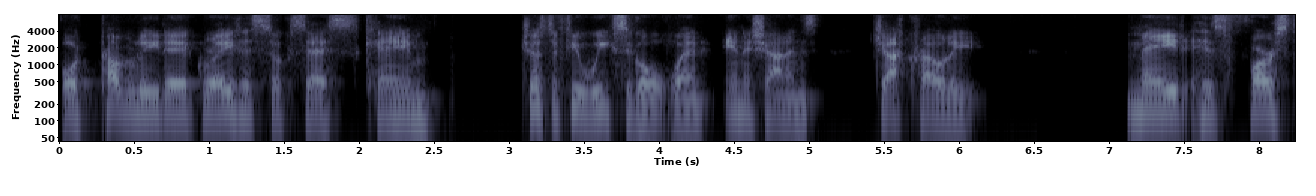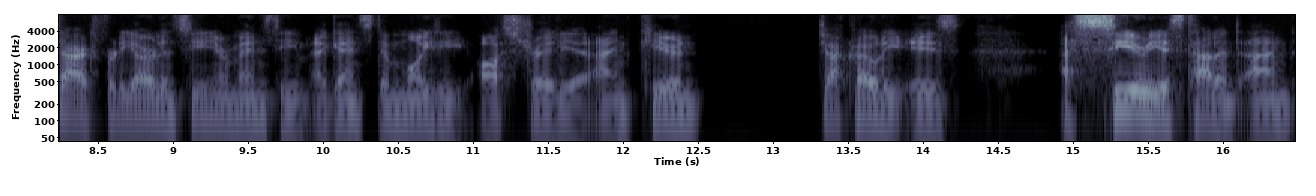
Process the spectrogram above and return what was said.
But probably the greatest success came just a few weeks ago when Inishannon's Jack Crowley made his first start for the Ireland senior men's team against the mighty Australia. And Kieran, Jack Crowley is a serious talent. And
